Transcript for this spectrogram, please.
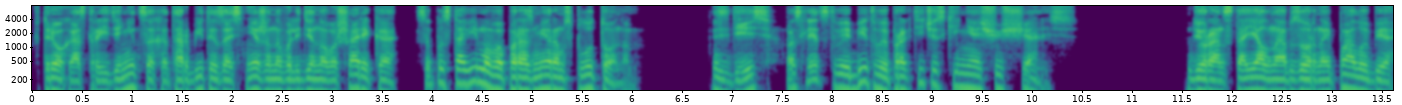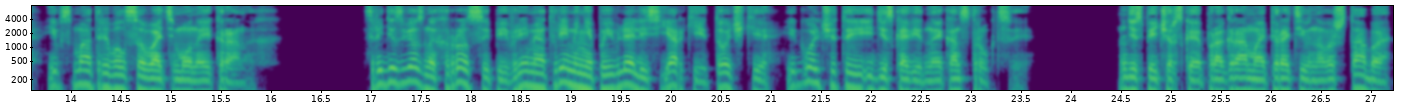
в трех астроединицах от орбиты заснеженного ледяного шарика, сопоставимого по размерам с Плутоном. Здесь последствия битвы практически не ощущались. Дюран стоял на обзорной палубе и всматривался во тьму на экранах. Среди звездных россыпей время от времени появлялись яркие точки, игольчатые и дисковидные конструкции. Диспетчерская программа оперативного штаба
